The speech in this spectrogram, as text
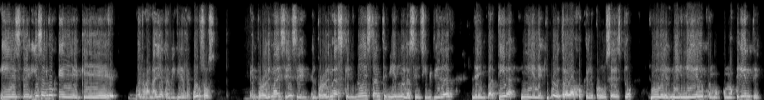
y, este, y es algo que, que, bueno, Anaya también tiene recursos, el problema es ese, el problema es que no están teniendo la sensibilidad, la empatía, ni el equipo de trabajo que le produce esto, ni, ni, él como, como cliente,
